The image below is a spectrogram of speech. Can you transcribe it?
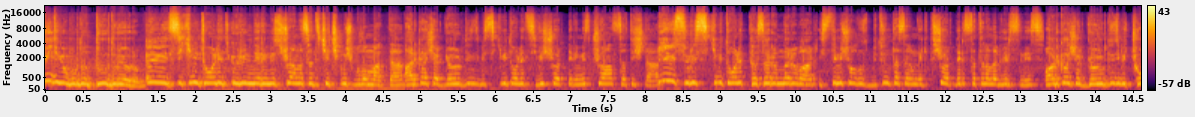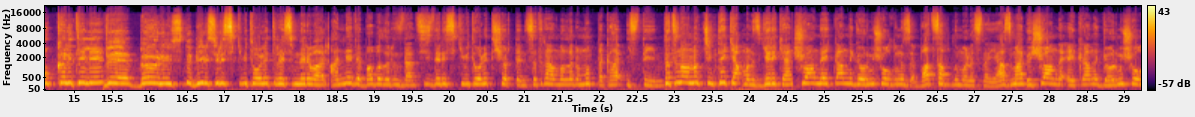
video burada durduruyorum. Evet Skibidi tuvalet ürünlerimiz şu anda satışa çıkmış bulunmakta. Arkadaşlar gördüğünüz gibi Skibidi tuvalet sweatshirtlerimiz şu an satışta. Bir sürü Skibidi tuvalet tasarımları var. İstemiş olduğunuz bütün tasarımdaki tişörtleri satın alabilirsiniz. Arkadaşlar gördüğünüz gibi çok kaliteli ve böyle üstünde bir sürü Skibidi tuvalet resimleri var. Anne ve babalarınızdan sizlere Skibidi tuvalet tişörtlerini satın almalarını mutlaka isteyin. Satın almak için tek yapmanız gereken şu anda ekranda görmüş olduğunuz WhatsApp numarasına yazmak ve şu anda ekranda görmüş olduğunuz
